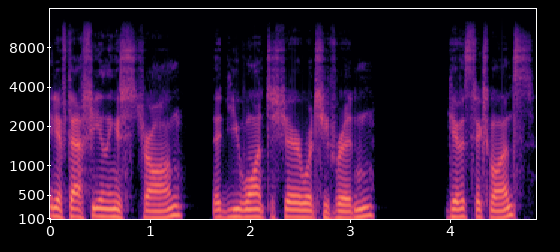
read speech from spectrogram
And if that feeling is strong that you want to share what you've written, give it six months,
